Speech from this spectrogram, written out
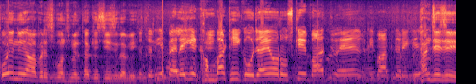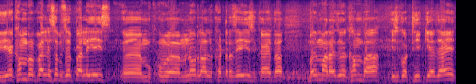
कोई नहीं यहाँ पे रिस्पॉन्स मिलता किसी चीज़ का भी। तो चलिए पहले ये खंबा ठीक हो जाए और उसके बाद जो है अगली बात करेंगे। हाँ जी जी ये खंबा पहले सबसे पहले यही मनोहर लाल खट्टर से यही शिकायत था भाई महाराज जो खंबा इसको ठीक किया जाए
